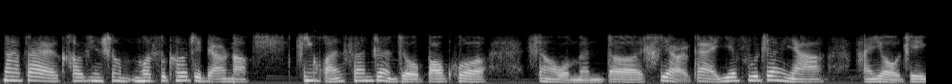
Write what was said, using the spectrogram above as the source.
那在靠近圣莫斯科这边呢？金环三镇就包括像我们的谢尔盖耶夫镇呀，还有这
